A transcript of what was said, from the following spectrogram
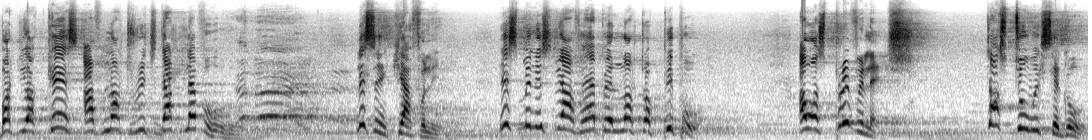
But your case have not reached that level. Listen carefully. This ministry have helped a lot of people. I was privileged just two weeks ago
